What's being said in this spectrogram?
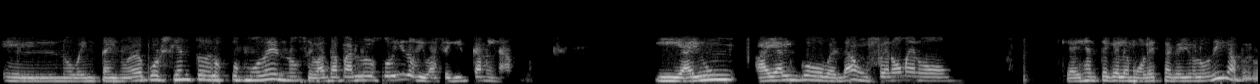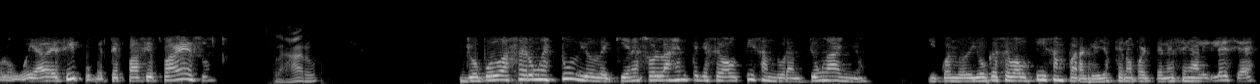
el 99% de los posmodernos se va a tapar los oídos y va a seguir caminando. Y hay un, hay algo, ¿verdad? Un fenómeno que hay gente que le molesta que yo lo diga, pero lo voy a decir porque este espacio es para eso. Claro. Yo puedo hacer un estudio de quiénes son la gente que se bautizan durante un año. Y cuando digo que se bautizan, para aquellos que no pertenecen a la iglesia, es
